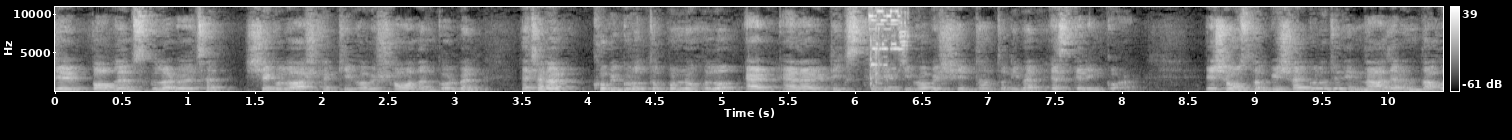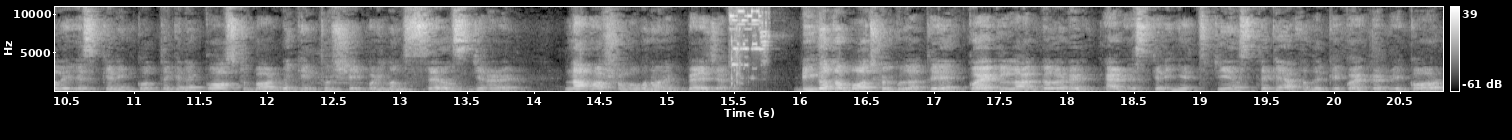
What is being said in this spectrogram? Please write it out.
যে প্রবলেমসগুলো রয়েছে, সেগুলো আসলে কীভাবে সমাধান করবেন। এছাড়া খুবই গুরুত্বপূর্ণ হলো অ্যাড অ্যানালিটিক্স থেকে কীভাবে সিদ্ধান্ত নেবেন স্কেলিং করার। এই সমস্ত বিষয়গুলো যদি না জানেন, তাহলে স্কেলিং করতে গেলে কস্ট বাড়বে, কিন্তু সেই পরিমাণ সেলস জেনারেট না হওয়ার সম্ভাবনা অনেক বেড়ে যাবে। বিগত বছরগুলোতে কয়েক লাখ ডলারের অ্যাড স্কেলিং এক্সপিরিয়েন্স থেকে আপনাদেরকে কয়েকটা রেকর্ড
